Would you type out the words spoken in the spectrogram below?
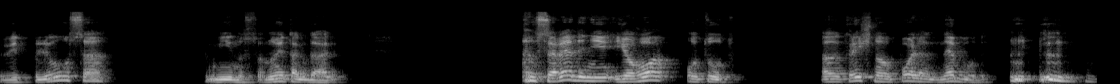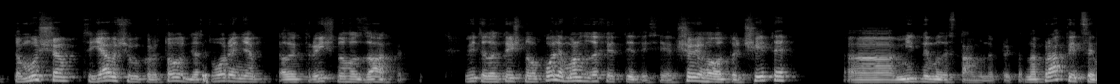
Від плюса к мінусу. Ну і так далі. Всередині його отут електричного поля не буде. Тому що це явище використовують для створення електричного захисту від електричного поля можна захиститися, якщо його оточити а, мідними листами, наприклад. На практиці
